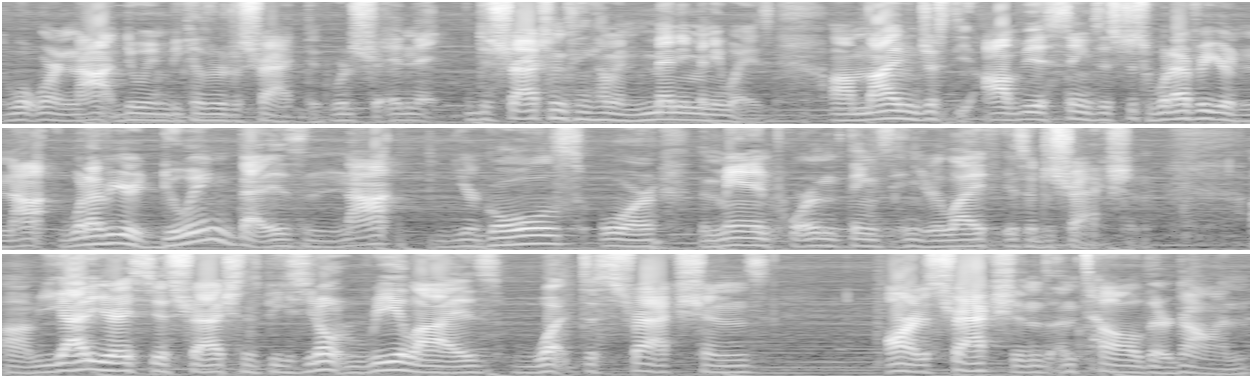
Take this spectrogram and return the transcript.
what we're not doing because we're distracted. We're distra- and distractions can come in many, many ways. Um, not even just the obvious things. It's just whatever you're not, whatever you're doing that is not your goals or the main important things in your life is a distraction. Um, you got to erase the distractions because you don't realize what distractions are distractions until they're gone.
